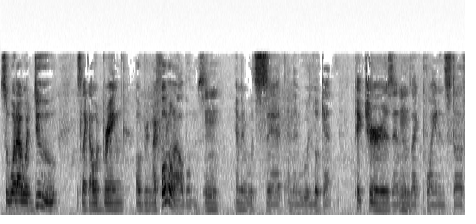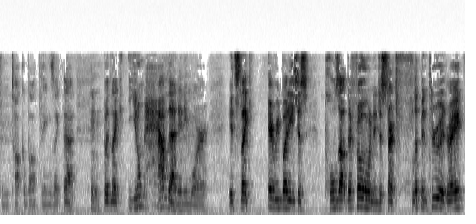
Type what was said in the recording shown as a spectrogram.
so what i would do is like i would bring i would bring my photo albums mm, and then we would sit and then we would look at pictures and Mm. like point and stuff and talk about things like that. Hmm. But like you don't have that anymore. It's like everybody just pulls out their phone and just starts flipping through it, right?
